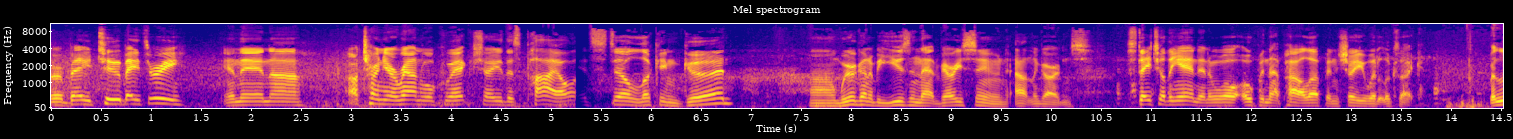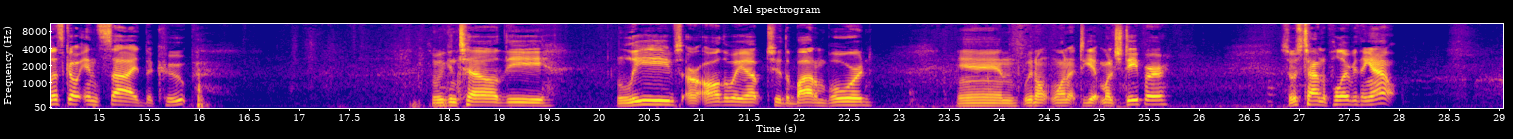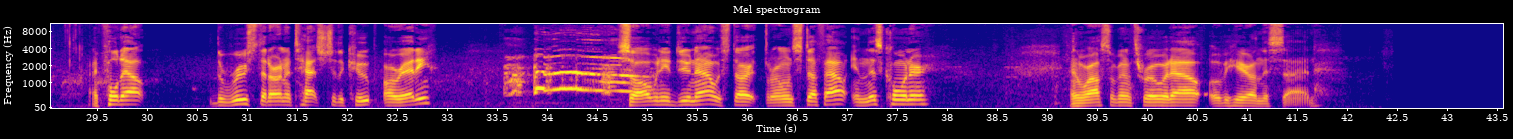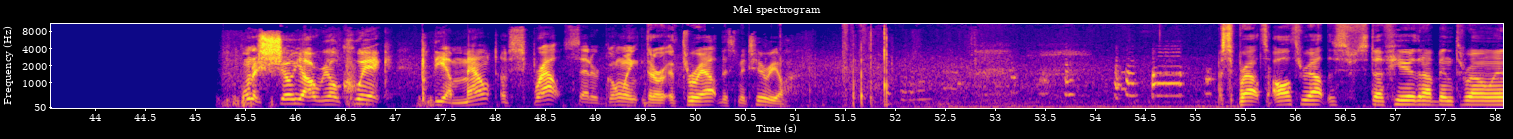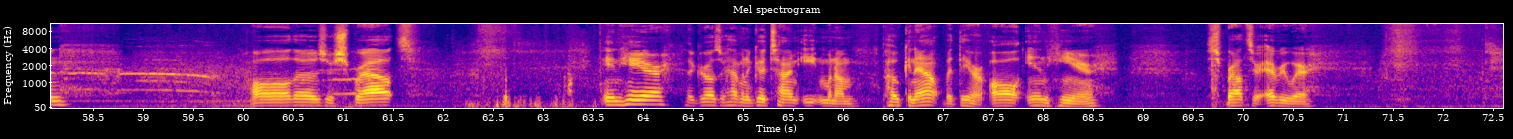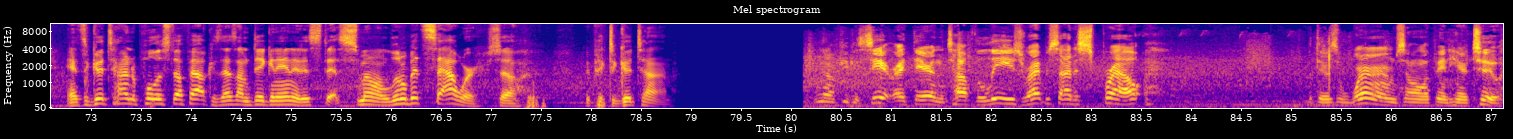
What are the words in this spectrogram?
or bay two, bay three, and then uh, I'll turn you around real quick, show you this pile. It's still looking good. Um, we're gonna be using that very soon out in the gardens. Stay till the end and we'll open that pile up and show you what it looks like. But let's go inside the coop. So we can tell the leaves are all the way up to the bottom board and we don't want it to get much deeper. So it's time to pull everything out. I pulled out the roosts that aren't attached to the coop already. So all we need to do now is start throwing stuff out in this corner and we're also going to throw it out over here on this side. I want to show y'all real quick the amount of sprouts that are going that are throughout this material. Sprouts all throughout this stuff here that I've been throwing. All those are sprouts. In here, the girls are having a good time eating when I'm poking out, but they are all in here. Sprouts are everywhere. And it's a good time to pull this stuff out because as I'm digging in, it is smelling a little bit sour. So we picked a good time. Don't know if you can see it right there in the top of the leaves, right beside a sprout. But there's worms all up in here too.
